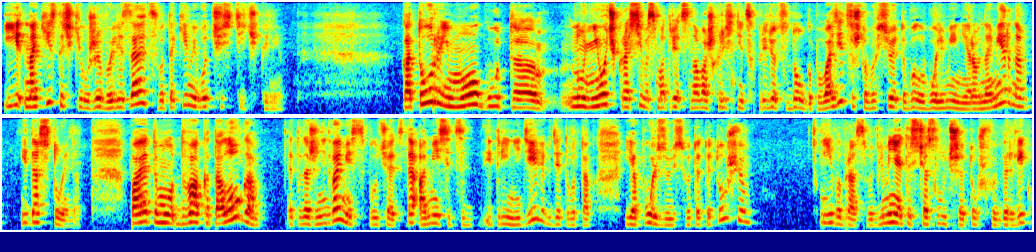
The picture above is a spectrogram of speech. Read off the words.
и на кисточке уже вылезает с вот такими вот частичками которые могут, э, ну, не очень красиво смотреться на ваших ресницах. Придется долго повозиться, чтобы все это было более-менее равномерно и достойно. Поэтому два каталога, это даже не два месяца получается, да, а месяц и три недели, где-то вот так я пользуюсь вот этой тушью и выбрасываю. Для меня это сейчас лучшая тушь Фаберлик,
